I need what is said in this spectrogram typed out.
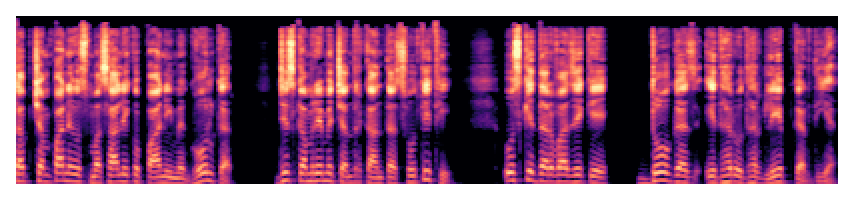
तब चंपा ने उस मसाले को पानी में घोलकर, जिस कमरे में चंद्रकांता सोती थी, उसके दरवाजे के दो गज इधर उधर लेप कर दिया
